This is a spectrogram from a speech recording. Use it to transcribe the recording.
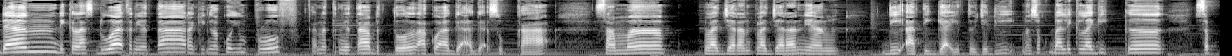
Dan di kelas 2 ternyata ranking aku improve karena ternyata betul aku agak-agak suka sama pelajaran-pelajaran yang di A3 itu. Jadi masuk balik lagi ke 10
